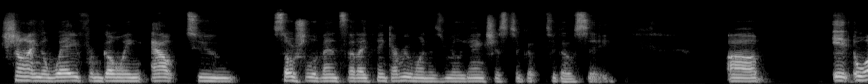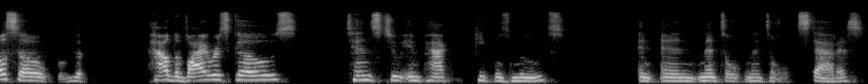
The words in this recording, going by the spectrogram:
shying away from going out to social events that I think everyone is really anxious to go, to go see. Uh, it also, the, how the virus goes tends to impact people's moods. and, and mental mental status.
